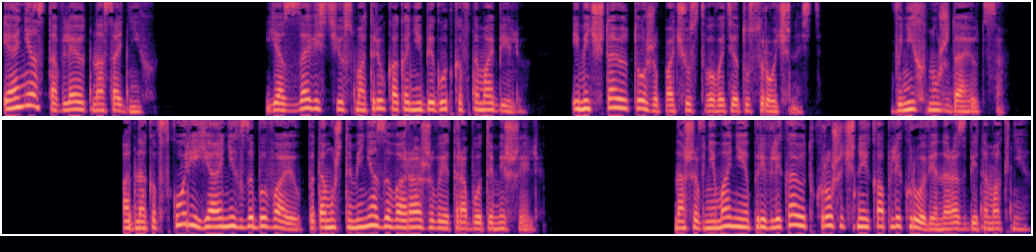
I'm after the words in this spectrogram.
и они оставляют нас одних. Я с завистью смотрю как они бегут к автомобилю и мечтаю тоже почувствовать эту срочность. В них нуждаются. Однако вскоре я о них забываю потому что меня завораживает работа мишель. Наше внимание привлекают крошечные капли крови на разбитом окне.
